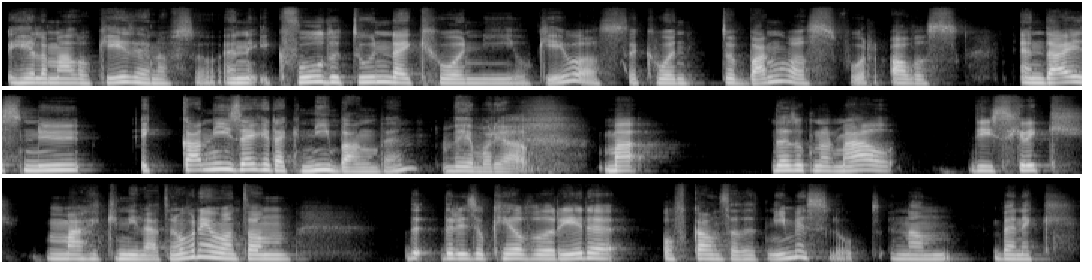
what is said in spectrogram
helemaal oké zijn of zo. En ik voelde toen dat ik gewoon niet oké was. Dat ik gewoon te bang was voor alles. En dat is nu... Ik kan niet zeggen dat ik niet bang ben, Nee, maar ja, maar dat is ook normaal. Die schrik mag ik niet laten overnemen, want dan... Er is ook heel veel reden of kans dat het niet misloopt. En dan ben ik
